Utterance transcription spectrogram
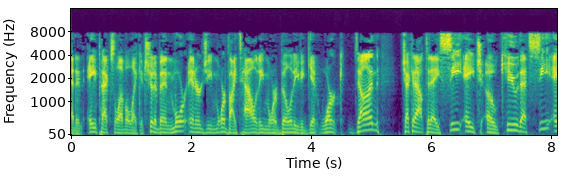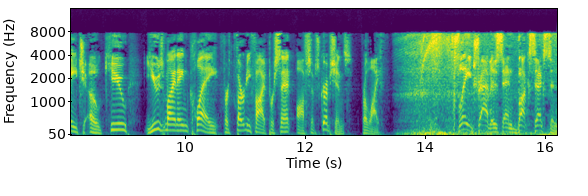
at an apex level like it should have been. More energy, more vitality, more ability to get work done. Check it out today. C-H-O-Q. That's C-H-O-Q. Use my name Clay for 35% off subscriptions for life. Clay Travis and Buck Sexton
